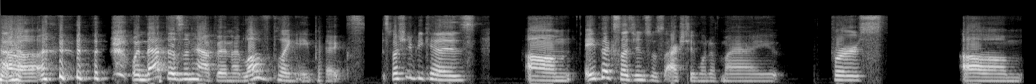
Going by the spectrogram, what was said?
uh, when that doesn't happen, I love playing Apex, especially because um, Apex Legends was actually one of my first um,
